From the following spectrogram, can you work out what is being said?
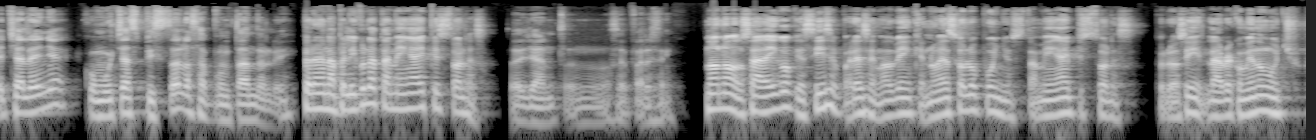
hecha leña, con muchas pistolas apuntándole. Pero en la película también hay pistolas. Entonces ya entonces no se parecen. No, no, o sea, digo que sí se parece, más bien que no es solo puños, también hay pistolas. Pero sí, la recomiendo mucho.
